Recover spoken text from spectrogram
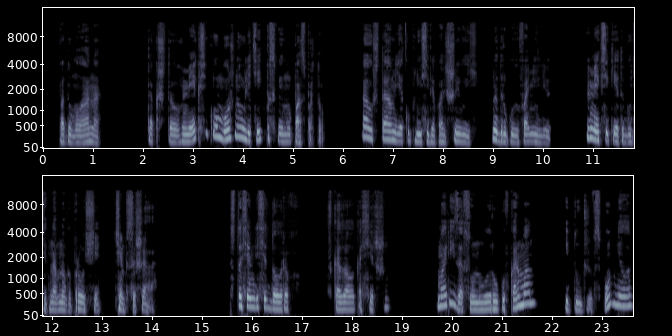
— подумала она. Так что в Мексику можно улететь по своему паспорту. А уж там я куплю себе фальшивый на другую фамилию. В Мексике это будет намного проще, чем в США. «Сто семьдесят долларов», — сказала кассирша. Мари засунула руку в карман и тут же вспомнила,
